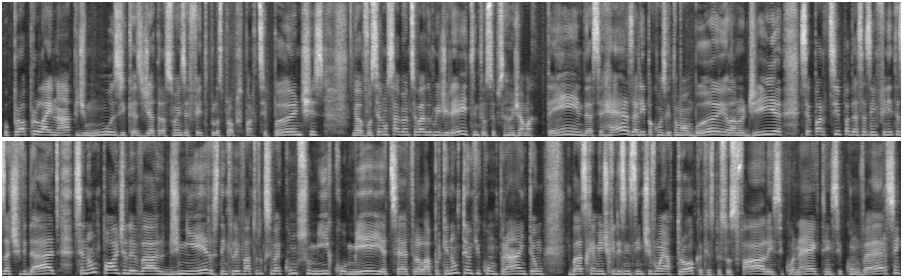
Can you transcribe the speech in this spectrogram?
O próprio line-up de músicas, de atrações é feito pelos próprios participantes. Uh, você não sabe onde você vai dormir direito, então você precisa arranjar uma tenda. Você reza ali para conseguir tomar um banho lá no dia. Você participa dessas infinitas atividades. Você não pode levar dinheiro, você tem que levar tudo que você vai consumir, comer e etc. lá, porque não tem o que comprar. Então, basicamente, o que eles incentivam é a troca, que as pessoas falem, se conectem, se conversem.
